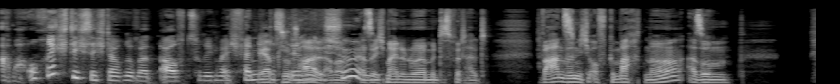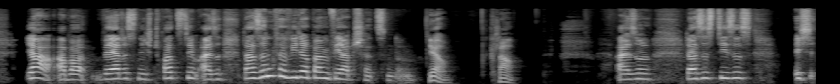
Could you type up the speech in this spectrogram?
aber auch richtig, sich darüber aufzuregen, weil ich fände ja, das total, irgendwie aber, schön. Also ich meine nur damit, es wird halt wahnsinnig oft gemacht, ne? Also ja, aber wäre das nicht trotzdem, also da sind wir wieder beim Wertschätzenden. Ja, klar. Also, das ist dieses, ich,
